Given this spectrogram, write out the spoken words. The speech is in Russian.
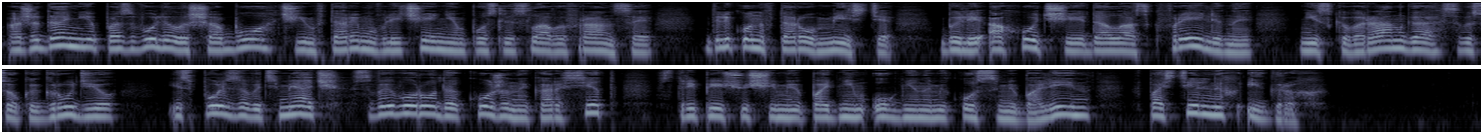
Ожидание позволило Шабо, чьим вторым увлечением после славы Франции далеко на втором месте были охотчие до ласк фрейлины низкого ранга с высокой грудью, использовать мяч, своего рода кожаный корсет с трепещущими под ним огненными косами болейн в постельных играх.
